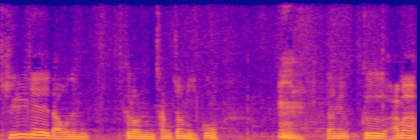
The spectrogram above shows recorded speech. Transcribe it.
길게 나오는 그런 장점이 있고 그다음에 그 아마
